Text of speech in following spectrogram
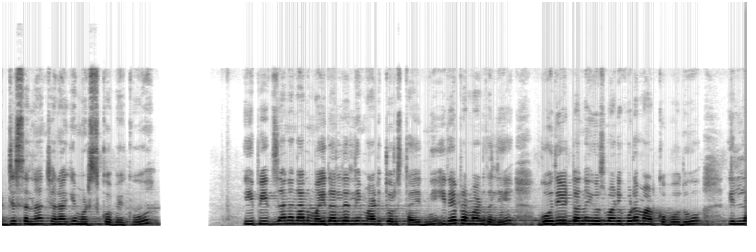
ಎಡ್ಜಸ್ಸನ್ನು ಚೆನ್ನಾಗಿ ಮಡಿಸ್ಕೋಬೇಕು. ಈ ಪಿಜ್ಜಾನ ನಾನು ಮೈದಾದಲ್ಲಿ ಮಾಡಿ ತೋರಿಸ್ತಾ ಇದ್ದೀನಿ ಇದೇ ಪ್ರಮಾಣದಲ್ಲಿ ಗೋಧಿ ಹಿಟ್ಟನ್ನು ಯೂಸ್ ಮಾಡಿ ಕೂಡ ಮಾಡ್ಕೋಬೋದು. ಇಲ್ಲ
